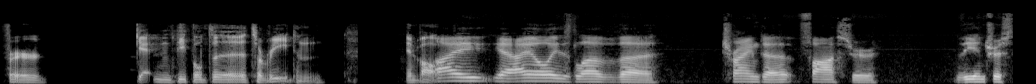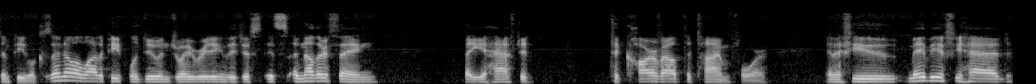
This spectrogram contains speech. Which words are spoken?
for getting people to to read and involved. I yeah, I always love uh, trying to foster the interest in people because I know a lot of people do enjoy reading. They just it's another thing that you have to to carve out the time for. And if you maybe if you had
